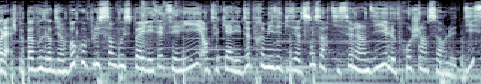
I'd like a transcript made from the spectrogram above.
Voilà, je peux pas vous en dire beaucoup plus sans vous spoiler cette série. En tout cas, les deux premiers épisodes sont sortis ce lundi, le prochain sort le 10.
